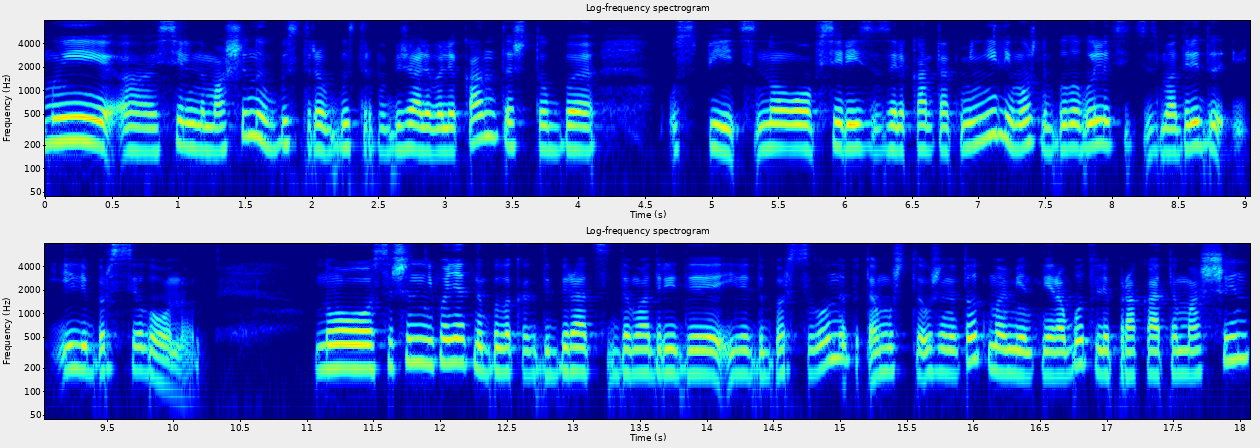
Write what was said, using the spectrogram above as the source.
Мы э, сели на машину и быстро-быстро побежали в Аликанте, чтобы успеть. Но все рейсы из Аликанте отменили, и можно было вылететь из Мадрида или Барселоны. Но совершенно непонятно было, как добираться до Мадрида или до Барселоны, потому что уже на тот момент не работали прокаты машин.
